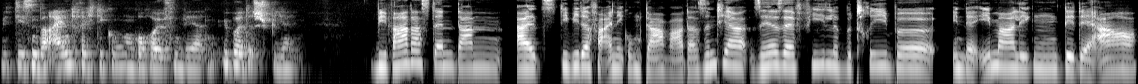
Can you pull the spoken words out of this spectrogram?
mit diesen Beeinträchtigungen geholfen werden über das Spielen. Wie war das denn dann, als die Wiedervereinigung da war? Da sind ja sehr, sehr viele Betriebe in der ehemaligen DDR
